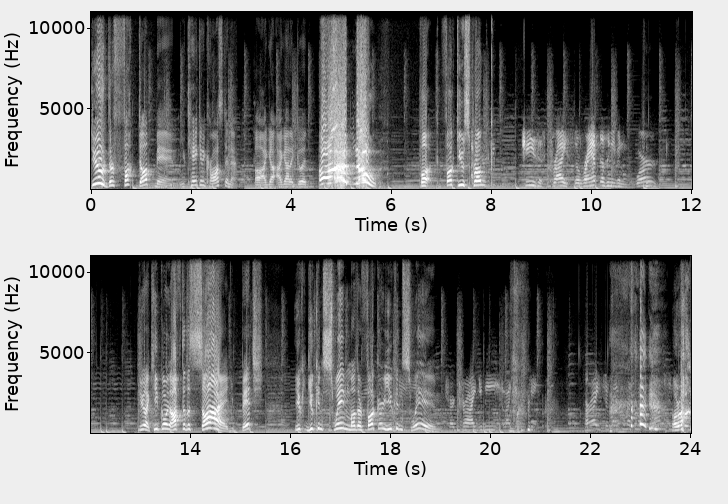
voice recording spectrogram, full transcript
Dude, they're fucked up, man. You can't get across to that. Oh, I got, I got it good. Oh no! Fuck, fuck you, Sprunk. Jesus Christ, the ramp doesn't even work. Dude, I keep going off to the side, you bitch. You, you can swim, motherfucker. You can swim. Try, try to be like. Answer my All right,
